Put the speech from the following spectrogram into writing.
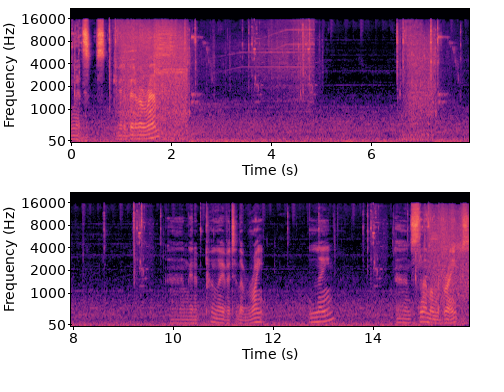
Let's give it a bit of a ram. Pull over to the right lane and slam on the brakes.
